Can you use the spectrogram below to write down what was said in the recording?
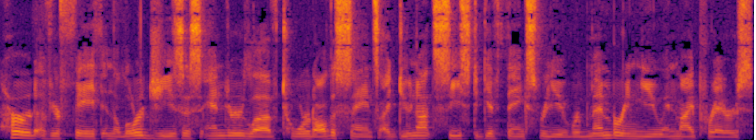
heard of your faith in the Lord Jesus and your love toward all the saints, I do not cease to give thanks for you, remembering you in my prayers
